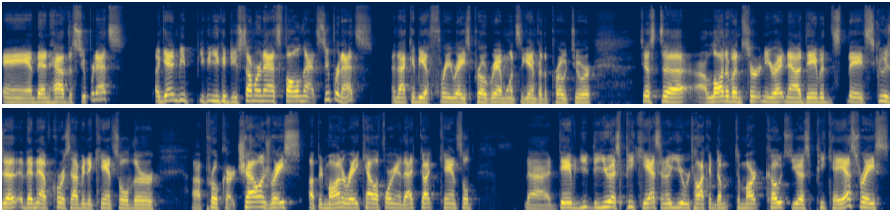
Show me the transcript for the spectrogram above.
and then have the super nets again be you, you could do summer nets fall nets super nets and that could be a three race program once again for the pro tour just uh, a lot of uncertainty right now david they SKUSA then of course having to cancel their uh, pro kart challenge race up in monterey california that got canceled uh, david the uspks i know you were talking to, to mark coates uspks race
